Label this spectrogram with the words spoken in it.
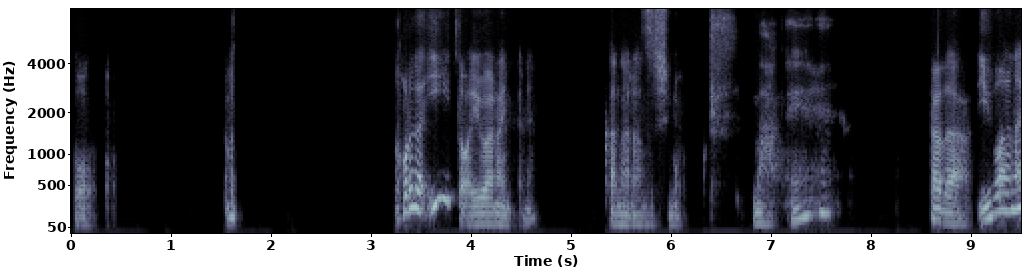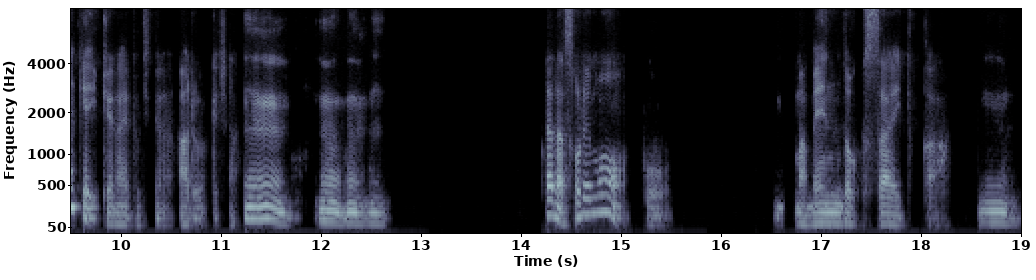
こう、やっぱこれがいいとは言わないんだよね。必ずしも。まあね。ただ、言わなきゃいけない時ってのはあるわけじゃん。うん。うんうんうん。ただ、それも、こう、まあ、めんどくさいとか、うん。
